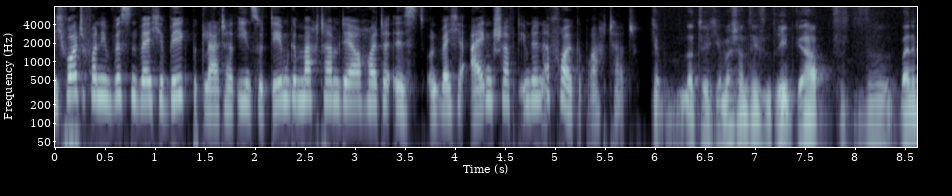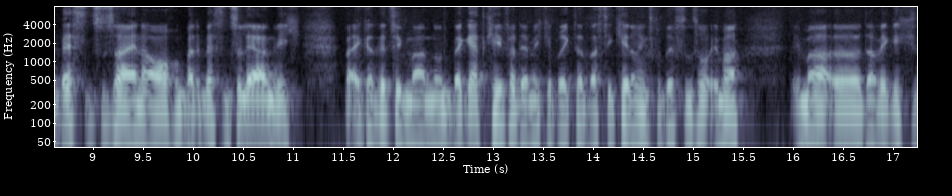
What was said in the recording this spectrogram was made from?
Ich wollte von ihm wissen, welche Wegbegleiter ihn zu dem gemacht haben, der er heute ist und welche Eigenschaft ihm den Erfolg gebracht hat. Ich habe natürlich immer schon diesen Trieb gehabt, so bei den Besten zu sein auch und bei den Besten zu lernen, wie ich bei Eckhard Witzigmann und bei Gerd Käfer, der mich geprägt hat, was die Caterings betrifft und so immer immer äh, da wirklich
